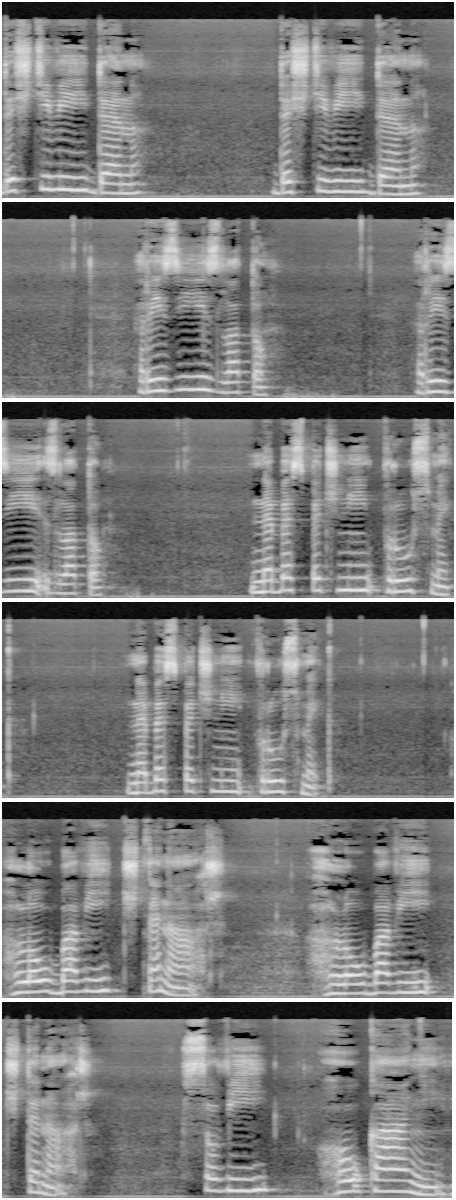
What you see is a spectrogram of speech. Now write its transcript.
Deštivý den. Deštivý den. Rizí zlato ryzí zlato. Nebezpečný průsmyk. Nebezpečný průsmyk. Hloubavý čtenář. Hloubavý čtenář. Soví houkání.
